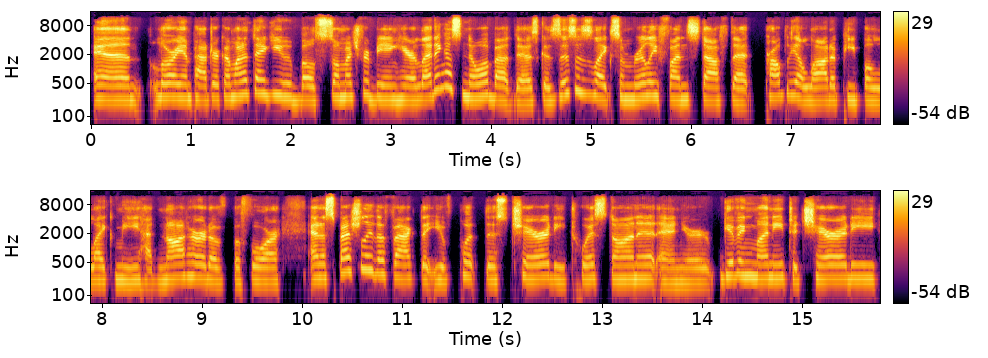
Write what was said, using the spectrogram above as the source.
And Lori and Patrick, I want to thank you both so much for being here, letting us know about this, because this is like some really fun stuff that probably a lot of people like me had not heard of before. And especially the fact that you've put this charity twist on it and you're giving money to charity.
